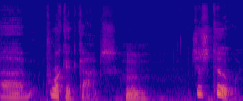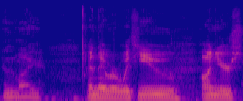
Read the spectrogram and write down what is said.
uh, crooked cops. Just two in my And they were with you on your force?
